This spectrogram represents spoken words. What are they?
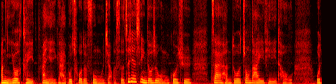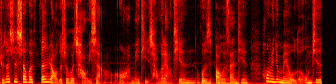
啊，你又可以扮演一个还不错的父母角色？”这件事情都是我们过去在很多重大议题里头，我觉得是社会纷扰的时候会吵一下，哇，媒体吵个两天，或者是报个三天，后面就没有了。我们其实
